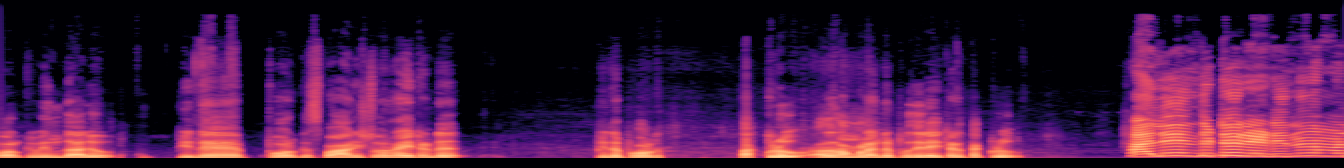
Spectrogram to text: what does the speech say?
പോർക്ക് വിന്താലു പിന്നെ പോർക്ക് സ്പാനിഷ് പറഞ്ഞ ഐറ്റം ഉണ്ട്. പിന്നെ പോർക്ക് തക്കുടു അത് നമ്മളെ പുതിയ ഐറ്റം തക്കുടു ഹലോ എന്തിട്ട് റെഡിന്ന് നമ്മൾ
